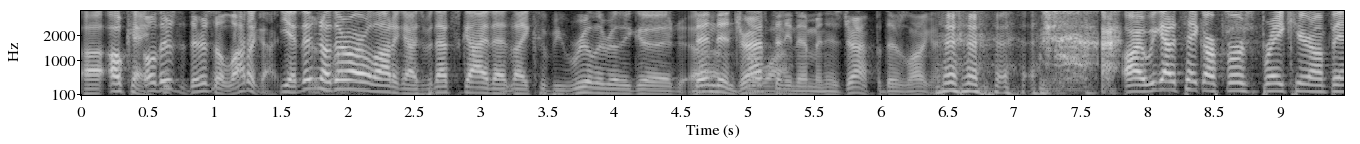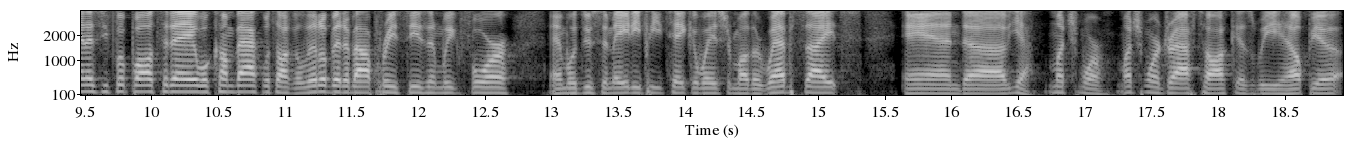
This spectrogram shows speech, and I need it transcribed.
Uh, okay. Oh, so- there's there's a lot of guys. yeah, there, no, there are a lot of guys, but that's a guy that like could be really, really good. Ben uh, didn't draft any of them in his draft, but there's a lot of guys. All right, we got to take our first break here on fantasy football today. We'll come back. We'll talk a little bit about preseason week four, and we'll do some ADP takeaways from other websites, and uh, yeah, much more, much more draft talk as we help you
